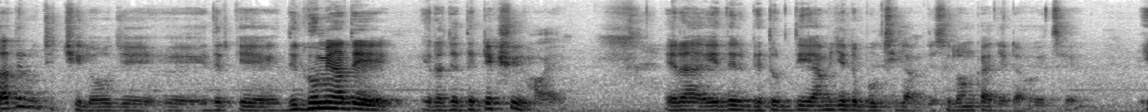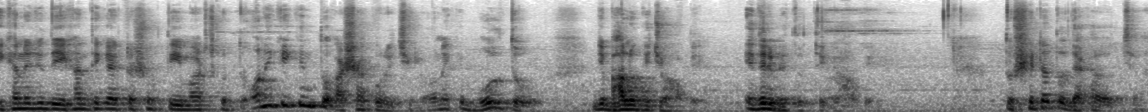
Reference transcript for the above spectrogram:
তাদের উচিত ছিল যে এদেরকে দীর্ঘমেয়াদে এরা যাতে টেকসই হয়। এরা এদের ভেতর দিয়ে, আমি যেটা বলছিলাম যে শ্রীলঙ্কায় যেটা হয়েছে, এখানে যদি এখান থেকে একটা শক্তি ইমার্জ করতো, অনেকে কিন্তু আশা করেছিল, অনেকে বলতো যে ভালো কিছু হবে, এদের ভেতর থেকে হবে। তো সেটা তো দেখা যাচ্ছে না।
